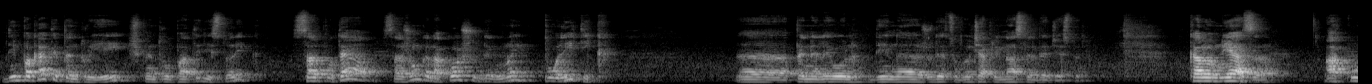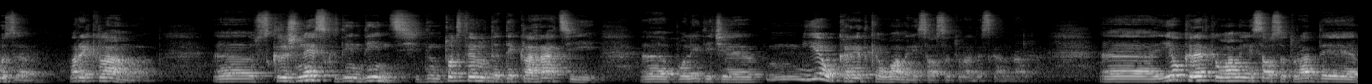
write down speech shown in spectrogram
din păcate pentru ei și pentru un partid istoric, s-ar putea să ajungă la coșul de gunoi politic uh, PNL-ul din uh, județul Vâlcea prin astfel de gesturi. Calomniază, acuză, reclamă, Uh, scrâșnesc din dinți, din tot felul de declarații uh, politice. Eu cred că oamenii s-au săturat de scandal. Uh, eu cred că oamenii s-au săturat de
